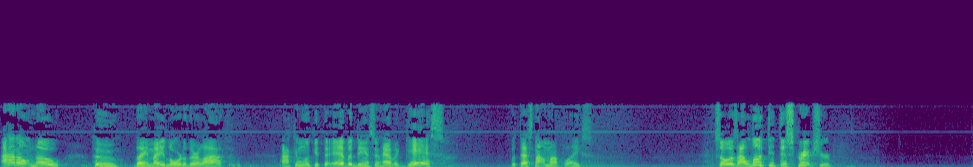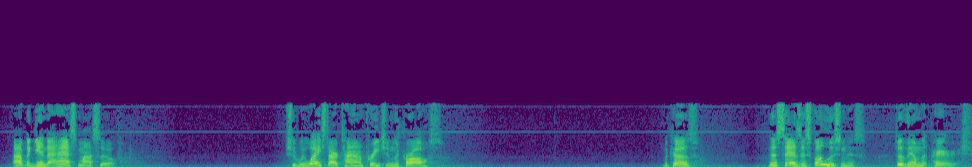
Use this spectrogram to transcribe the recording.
I don't know who they made Lord of their life. I can look at the evidence and have a guess, but that's not my place. So as I looked at this scripture, I began to ask myself, should we waste our time preaching the cross? Because this says it's foolishness to them that perish.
